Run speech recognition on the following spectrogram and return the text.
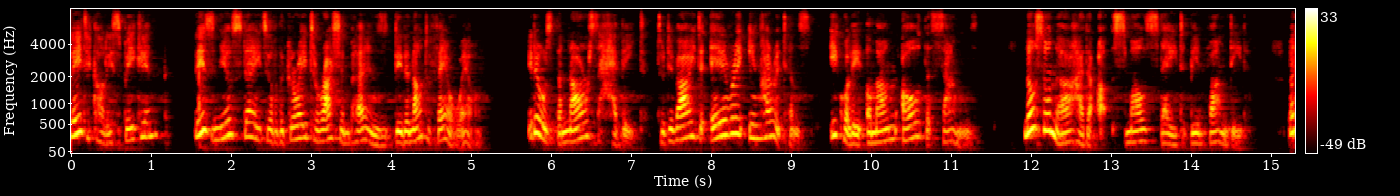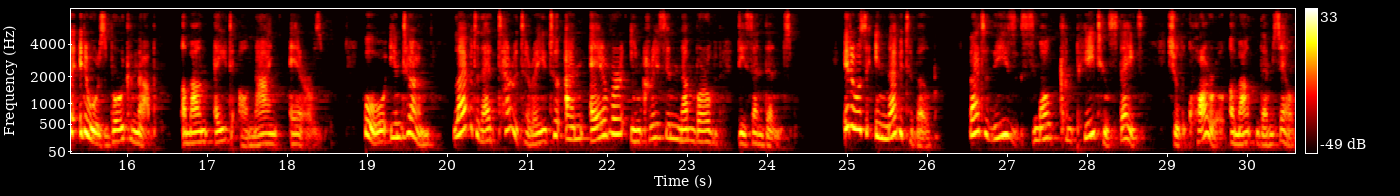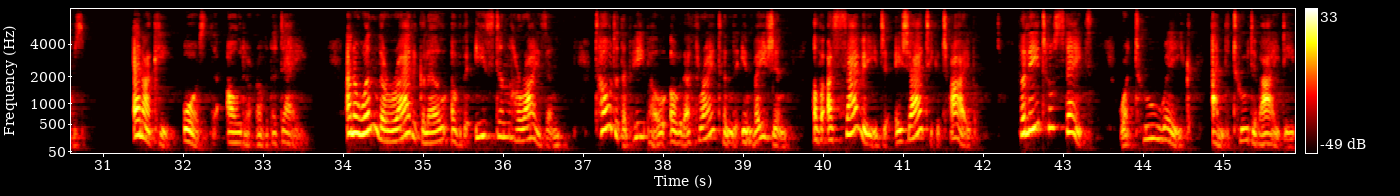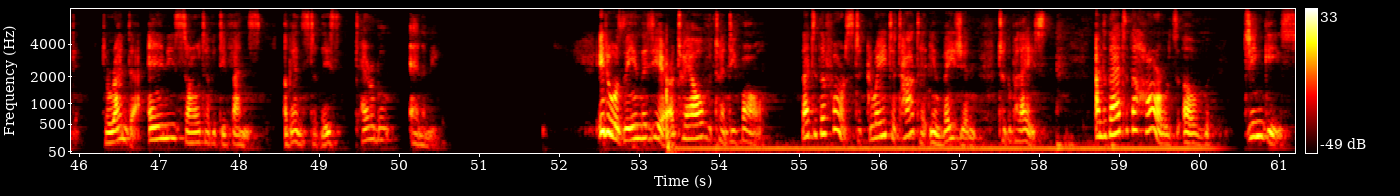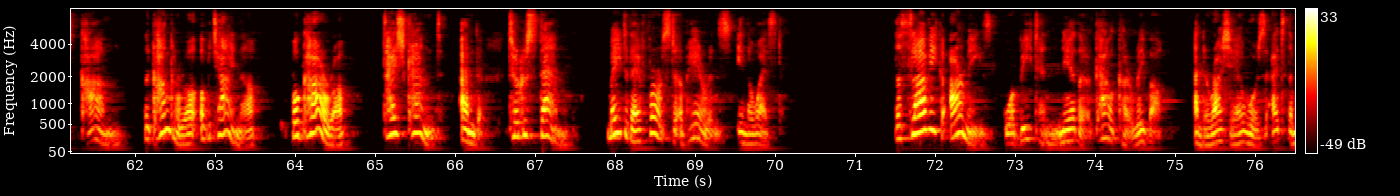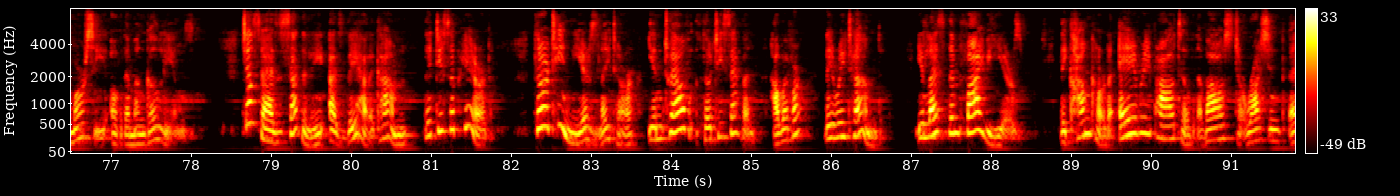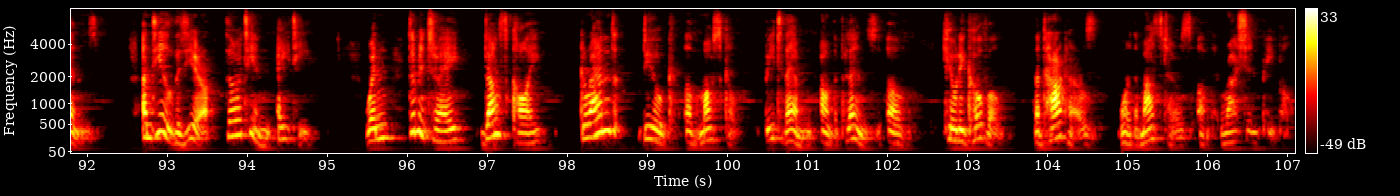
Politically speaking, these new states of the great Russian plains did not fare well. It was the Norse habit to divide every inheritance equally among all the sons. No sooner had a small state been founded, but it was broken up among eight or nine heirs, who in turn left that territory to an ever increasing number of descendants. It was inevitable that these small competing states should quarrel among themselves. Anarchy was the order of the day, and when the red glow of the eastern horizon told the people of the threatened invasion of a savage Asiatic tribe, the little states were too weak and too divided to render any sort of defense against this terrible enemy. It was in the year 1224 that the first great Tartar invasion took place and that the hordes of Genghis Khan, the conqueror of China, Bokhara, Tashkent, and Turkestan, made their first appearance in the West. The Slavic armies were beaten near the Kalka River, and Russia was at the mercy of the Mongolians. Just as suddenly as they had come, they disappeared. Thirteen years later, in 1237, however, they returned. In less than five years, they conquered every part of the vast Russian plains, until the year 1380, when Dmitri Donskoy, Grand Duke of Moscow, beat them on the plains of Kulikovo. The Tartars were the masters of the Russian people.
